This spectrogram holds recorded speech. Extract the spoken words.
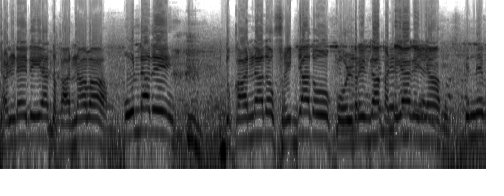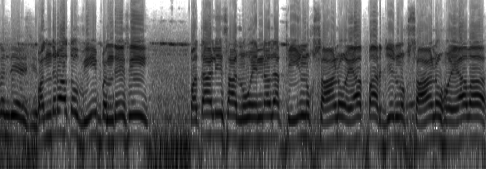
ਠੰਡੇ ਦੀਆਂ ਦੁਕਾਨਾਂ ਵਾ। ਉਹਨਾਂ ਦੇ ਦੁਕਾਨਾਂ ਤੋਂ ਫਰਿੱਜਾਂ ਤੋਂ ਕੋਲਡ ਡਰਿੰਕਾਂ ਕੱਢੀਆਂ ਗਈਆਂ। ਕਿੰਨੇ ਬੰਦੇ ਆਏ ਸੀ? 15 ਤੋਂ 20 ਬੰਦੇ ਸੀ। ਪਤਾ ਨਹੀਂ ਸਾਨੂੰ ਇਹਨਾਂ ਦਾ ਕੀ ਨੁਕਸਾਨ ਹੋਇਆ, ਪਰ ਜੇ ਨੁਕਸਾਨ ਹੋਇਆ ਵਾ,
